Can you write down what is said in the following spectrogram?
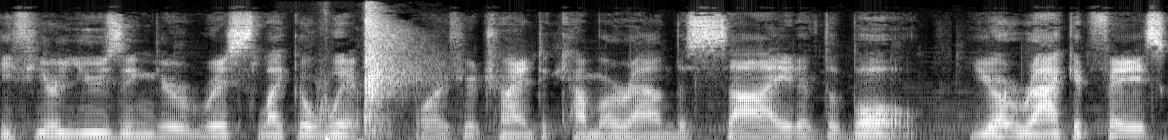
if you're using your wrist like a whip or if you're trying to come around the side of the ball, your racket face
